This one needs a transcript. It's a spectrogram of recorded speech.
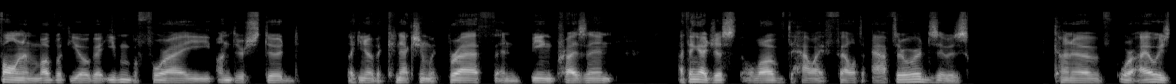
fallen in love with yoga even before I understood like, you know, the connection with breath and being present. I think I just loved how I felt afterwards. It was kind of where I always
